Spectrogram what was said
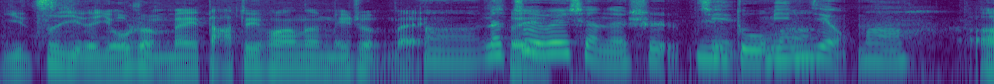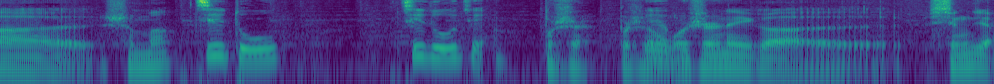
以自己的有准备打对方的没准备。嗯，那最危险的是缉毒民警吗？呃，什么缉毒？缉毒警？不是，不是，我是那个刑警。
